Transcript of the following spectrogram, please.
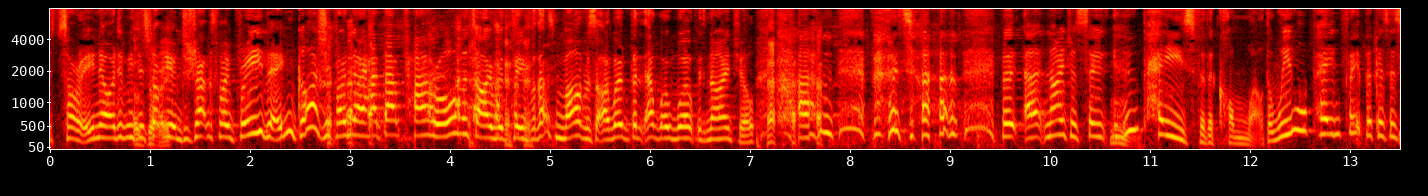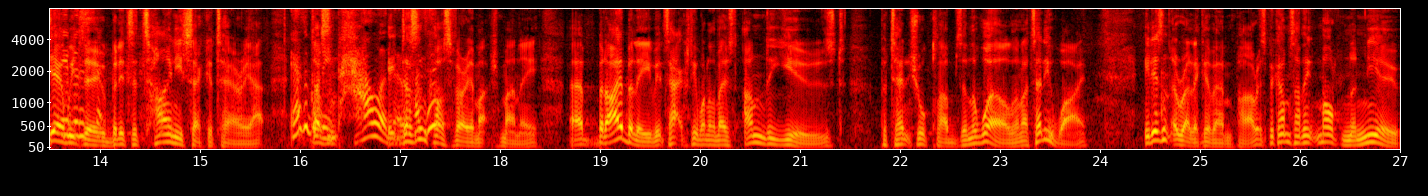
Sorry, no, I didn't mean Oh, to stop you. It distracts my breathing. Gosh, if only I had that power all the time with people. That's marvellous. I won't, but that won't work with Nigel. Um, but uh, but uh, Nigel, so Hmm. who pays for the Commonwealth? Are we all paying for it? Because Yeah, we do, but it's a tiny secretariat. It hasn't got any Doesn't- power, though, It doesn't has it? cost very much money, uh, but I believe it's actually one of the most underused potential clubs in the world, and I tell you why. It isn't a relic of empire, it's become something modern and new.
